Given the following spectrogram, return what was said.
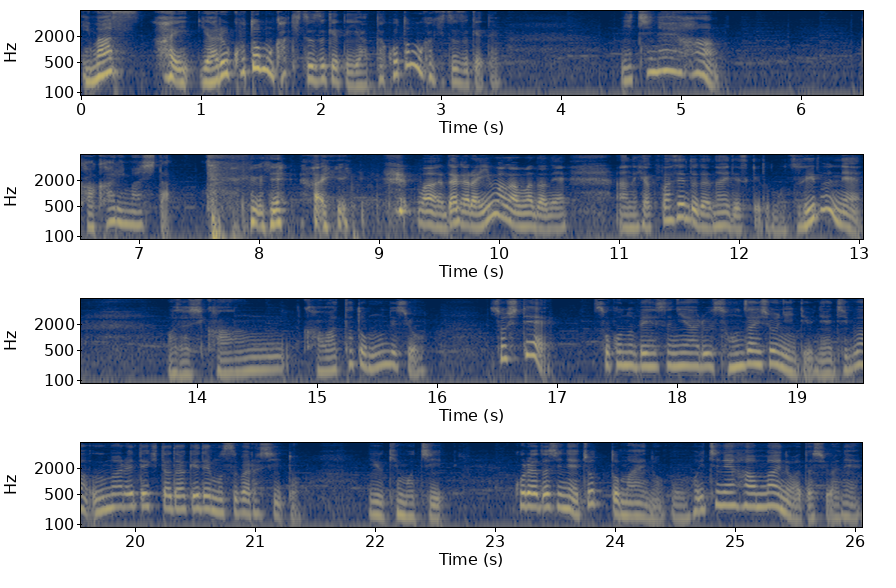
います。はい、やることも書き続けてやったことも書き続けて1年半かかりました。いうね はいまあだから今がまだねあの100%ではないですけども随分ね私変わったと思うんですよ。そしてそこのベースにある存在承認っていうね自分は生まれてきただけでも素晴らしいという気持ちこれ私ねちょっと前のもう1年半前の私はね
